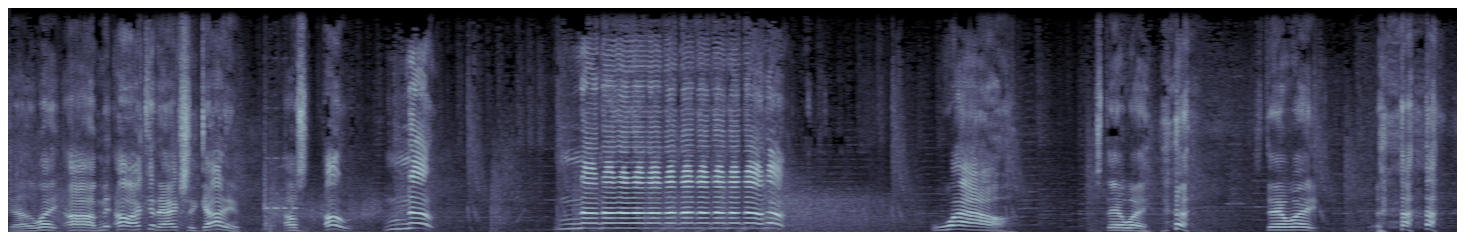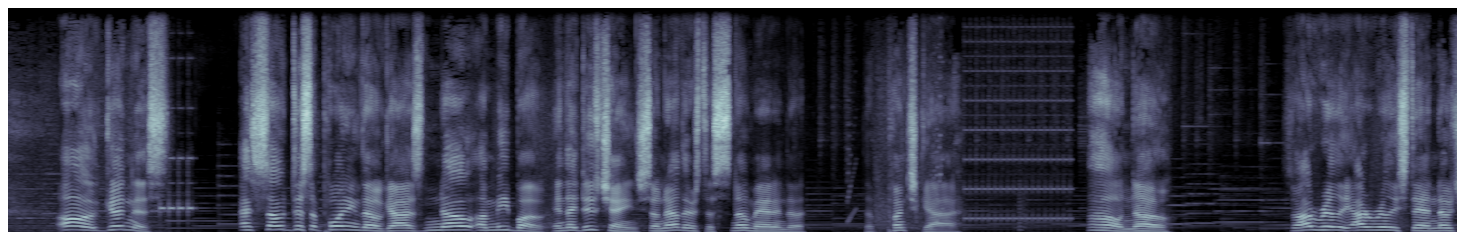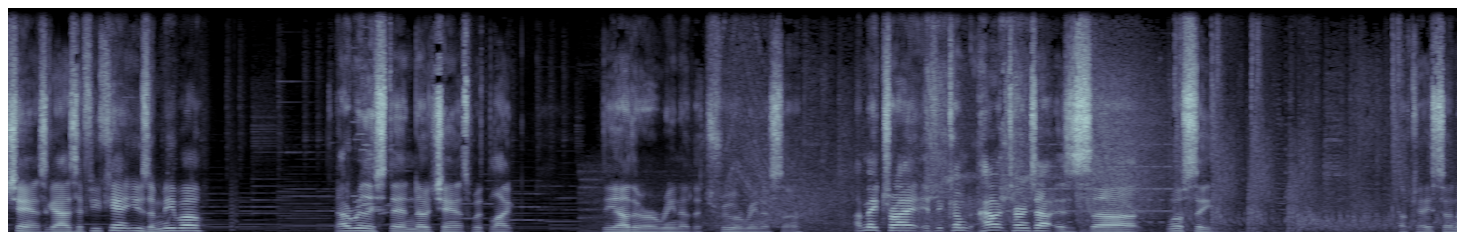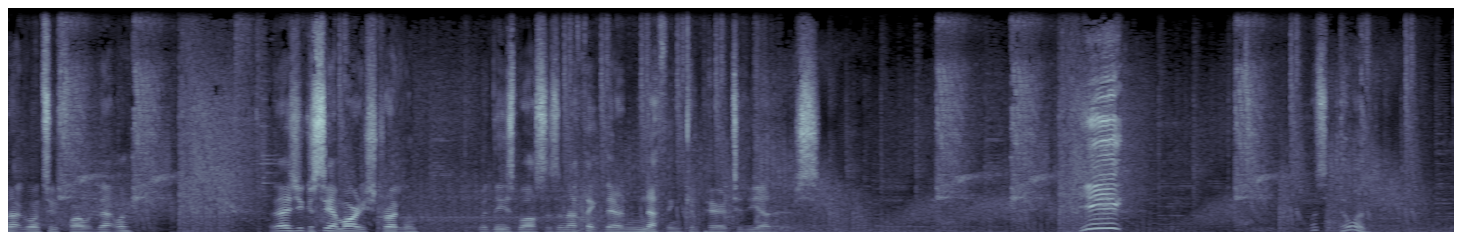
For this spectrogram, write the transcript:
Get out of the way. Ah, oh, oh, I could have actually got him. I was. Oh, no! No, no, no, no, no, no, no, no, no, no, no! Wow. Stay away. Stay away. oh, goodness. That's so disappointing, though, guys. No amiibo. And they do change. So now there's the snowman and the, the punch guy. Oh no. So I really, I really stand no chance, guys. If you can't use amiibo, I really stand no chance with like the other arena, the true arena. So I may try it. If it comes, how it turns out is, uh, we'll see. Okay, so not going too far with that one. But as you can see, I'm already struggling with these bosses, and I think they're nothing compared to the others. Yeet! What's it doing?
